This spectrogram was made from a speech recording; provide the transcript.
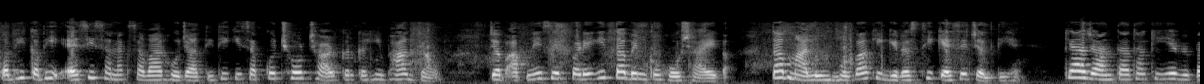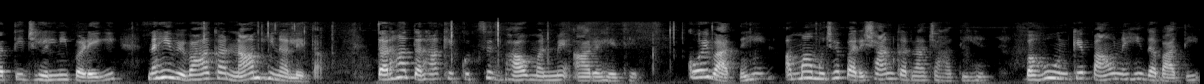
कभी कभी ऐसी सनक सवार हो जाती थी कि सबको छोड़ छाड़ कर कहीं भाग जाऊँ। जब अपने सिर पड़ेगी तब इनको होश आएगा। तब मालूम होगा कि गिरस्थी कैसे चलती है। क्या जानता था कि ये विपत्ति झेलनी पड़ेगी? नहीं, विवाह का नाम ही न लेता। तरह तरह के कुत्सित भाव मन में आ रहे थे। कोई बात नहीं, अम्मा मुझे परेशान करना चाहती हैं। बहू उनके पाँव नहीं दबाती,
